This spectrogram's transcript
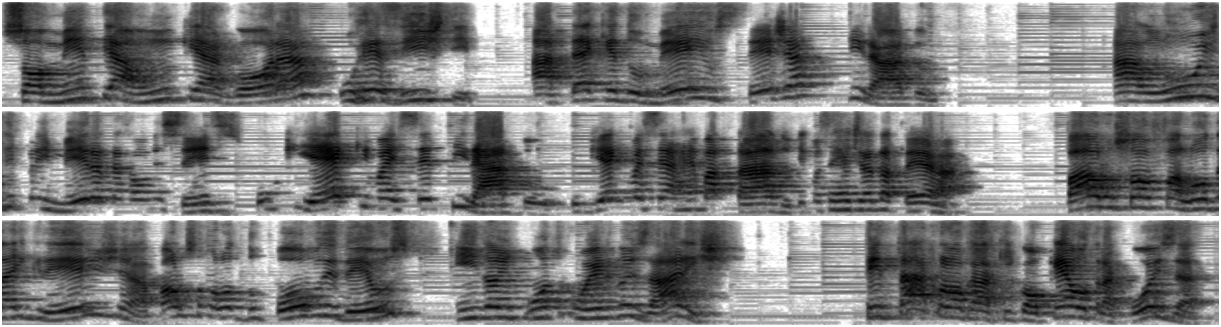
somente a um que agora o resiste, até que do meio seja tirado. A luz de primeira Tessalonicenses, o que é que vai ser tirado? O que é que vai ser arrebatado? O que, é que vai ser retirado da terra? Paulo só falou da igreja, Paulo só falou do povo de Deus indo ao encontro com ele nos ares. Tentar colocar aqui qualquer outra coisa,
